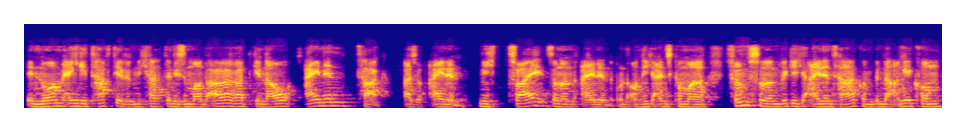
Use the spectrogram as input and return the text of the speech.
enorm eng getaktet. Und ich hatte in diesem Mount Ararat genau einen Tag. Also einen, nicht zwei, sondern einen. Und auch nicht 1,5, sondern wirklich einen Tag. Und bin da angekommen,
